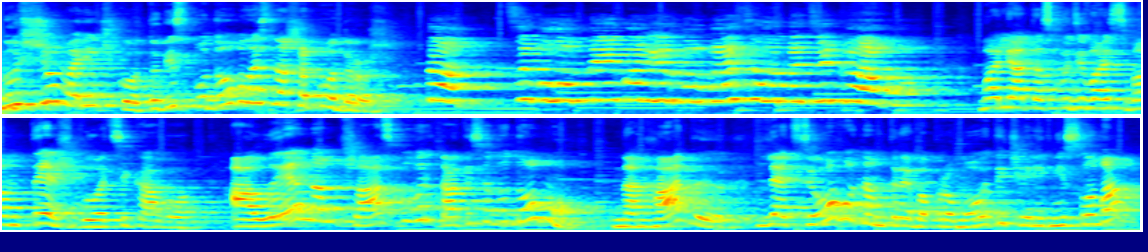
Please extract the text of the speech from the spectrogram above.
Ну що, Марічко, тобі сподобалась наша подорож? Так, це було неймовірно весело та цікаво! Малята, сподіваюсь, вам теж було цікаво. Але нам час повертатися додому. Нагадую, для цього нам треба промовити чарівні слова.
